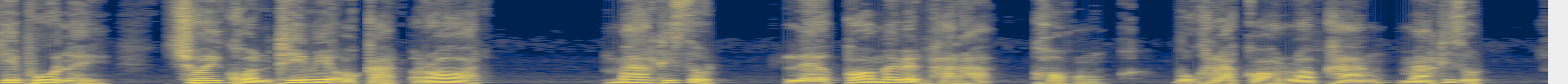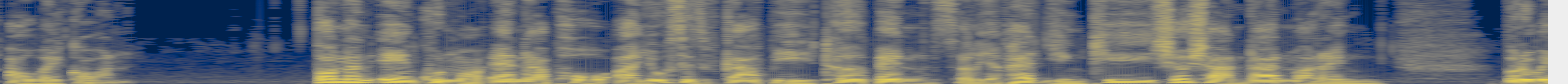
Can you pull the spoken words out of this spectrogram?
ที่พูดเลย ช่วยคนที่มีโอกาสรอดมากที่สุด แล้วก็ไม่เป็นภาระของบุคลากรรอบข้างมากที่สุดเอาไว้ก่อน ตอนนั้นเองคุณหมอแอนนาโพอายุ 49 ปี เธอเป็นศัลยแพทย์หญิงที่เชี่ยวชาญด้านมะเร็ง บริเว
